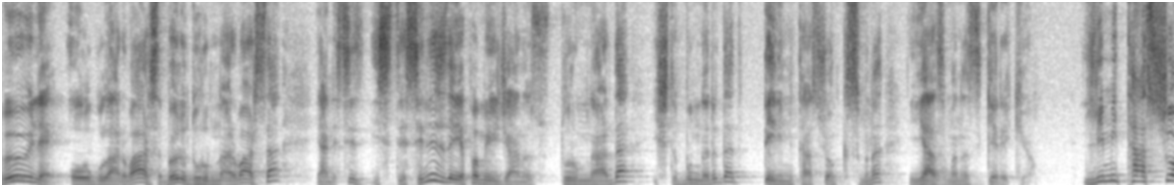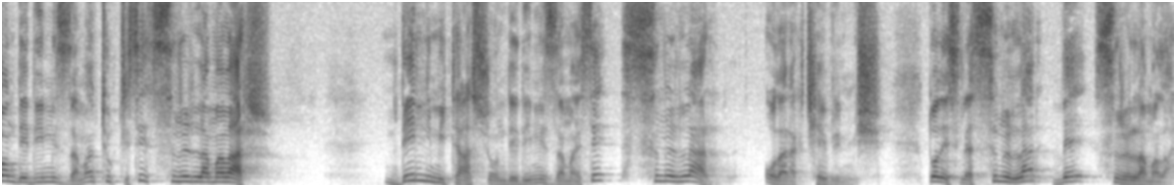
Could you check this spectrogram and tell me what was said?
Böyle olgular varsa, böyle durumlar varsa yani siz isteseniz de yapamayacağınız durumlarda işte bunları da delimitasyon kısmına yazmanız gerekiyor. Limitasyon dediğimiz zaman Türkçesi sınırlamalar. Delimitasyon dediğimiz zaman ise sınırlar olarak çevrilmiş. Dolayısıyla sınırlar ve sınırlamalar.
